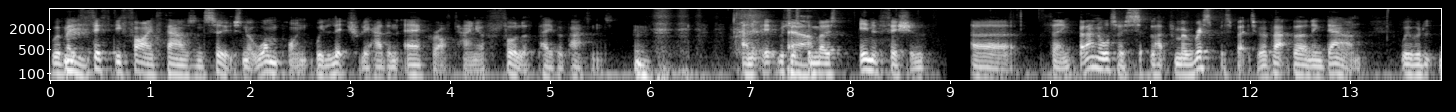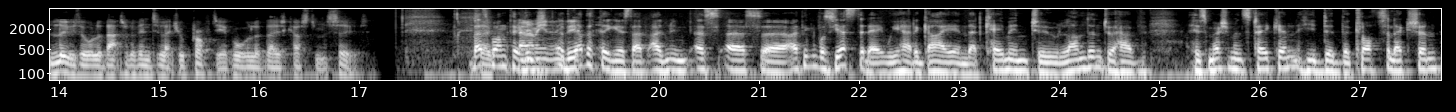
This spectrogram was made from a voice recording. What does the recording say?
We've made hmm. 55,000 suits, and at one point, we literally had an aircraft hangar full of paper patterns. Hmm. And it, it was just Yeah. the most inefficient uh, thing. But and also, like from a risk perspective, of that burning down, we would lose all of that sort of intellectual property of all of those customer suits. That's So- one thing. I mean- the other thing is that I mean, as as uh, I think it was yesterday, we had a guy in that came into London to have his measurements taken. He did the cloth selection,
